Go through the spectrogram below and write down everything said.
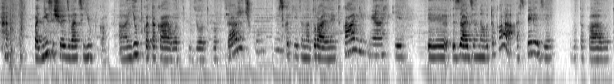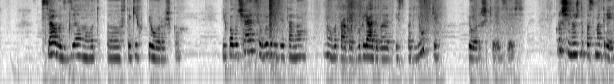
под низ еще одевается юбка. А юбка такая вот идет в обтяжечку. Здесь какие-то натуральные ткани мягкие. И сзади она вот такая, а спереди вот такая вот. Вся вот сделана вот э, в таких перышках. И получается, выглядит оно, ну вот так вот, выглядывает из-под юбки перышки вот здесь. Короче, нужно посмотреть.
